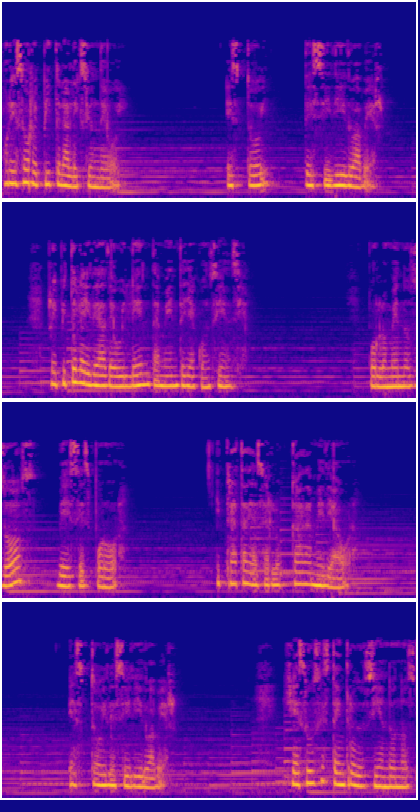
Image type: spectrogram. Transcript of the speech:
Por eso repite la lección de hoy. Estoy decidido a ver. Repite la idea de hoy lentamente y a conciencia, por lo menos dos veces por hora, y trata de hacerlo cada media hora. Estoy decidido a ver. Jesús está introduciéndonos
